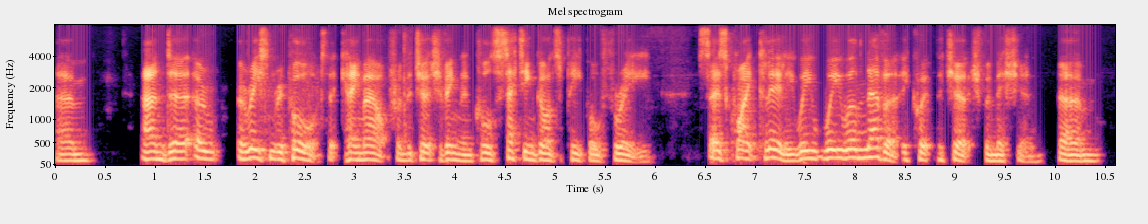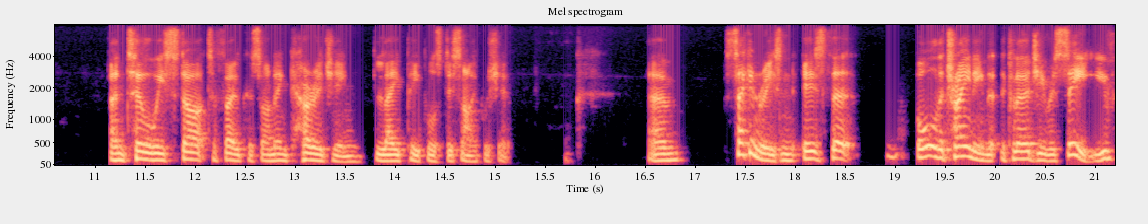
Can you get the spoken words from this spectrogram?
Um, and uh, a, a, recent report that came out from the Church of England called Setting God's People Free says quite clearly we, we will never equip the church for mission um, until we start to focus on encouraging lay people's discipleship. Um, second reason is that all the training that the clergy receive,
